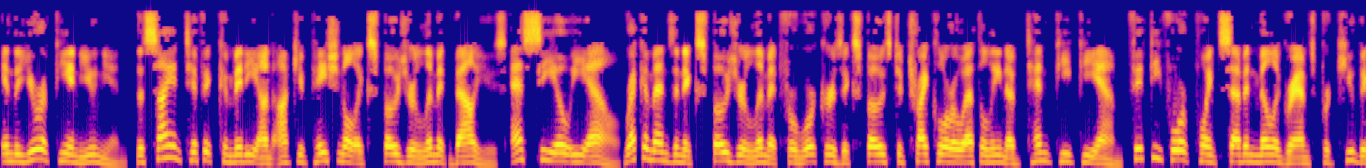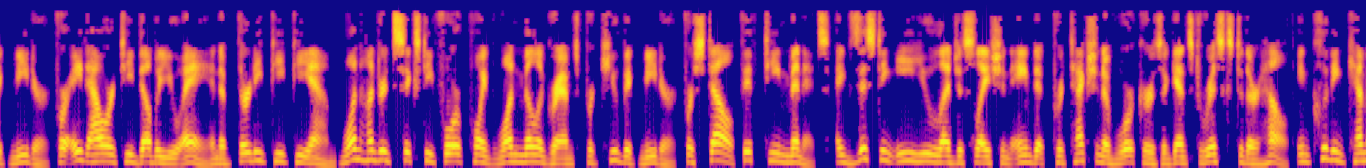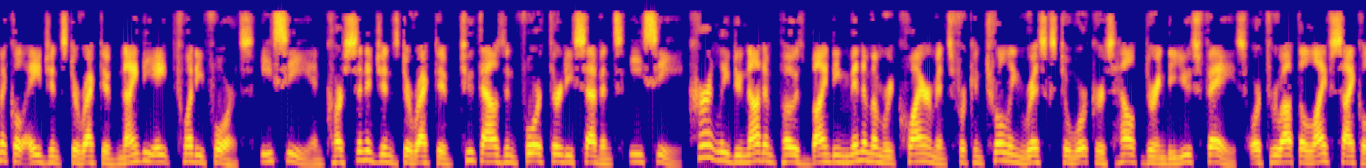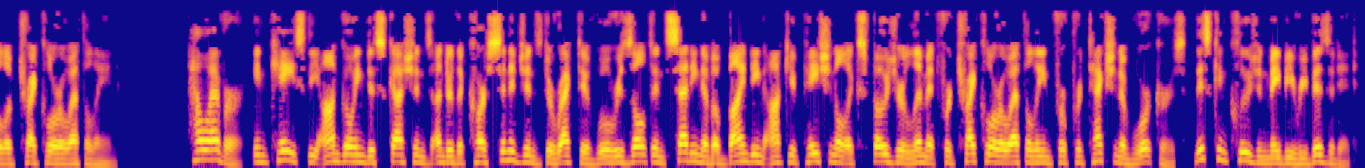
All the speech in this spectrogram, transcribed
In the European Union, the Scientific Committee on Occupational Exposure Limit Values SCOEL recommends an exposure limit for workers exposed to trichloroethylene of 10 ppm 54.7 mg per cubic meter for 8-hour TWA and of 30 ppm 164.1 mg per cubic meter for STEL 15 minutes. Existing EU legislation aimed at protection of workers against risks to their health, including Chemical Agents Directive 9824 EC and Carcinogens Directive 2004-37 EC currently do not impose binding minimum requirements for controlling risks to workers' health during the use phase or throughout the life cycle of trichloroethylene. However, in case the ongoing discussions under the Carcinogens Directive will result in setting of a binding occupational exposure limit for trichloroethylene for protection of workers, this conclusion may be revisited.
